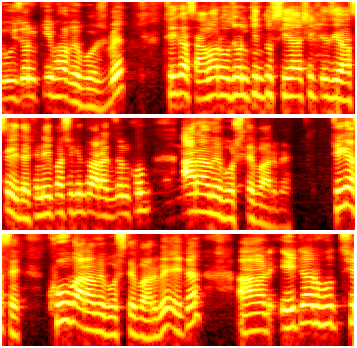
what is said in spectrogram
দুইজন কীভাবে বসবে। ঠিক আছে, আমার ওজন কিন্তু ছিয়াশি কেজি আছে দেখেন এই পাশে কিন্তু আরেকজন খুব আরামে বসতে পারবে। ঠিক আছে, খুব আরামে বসতে পারবে এটা। আর এটার হচ্ছে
